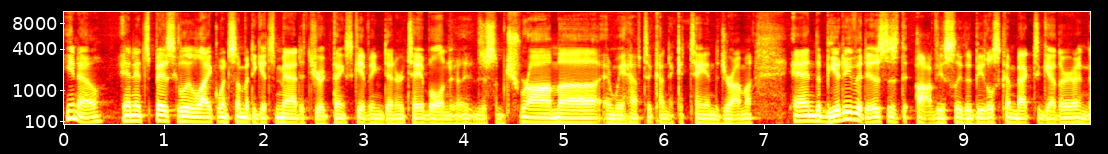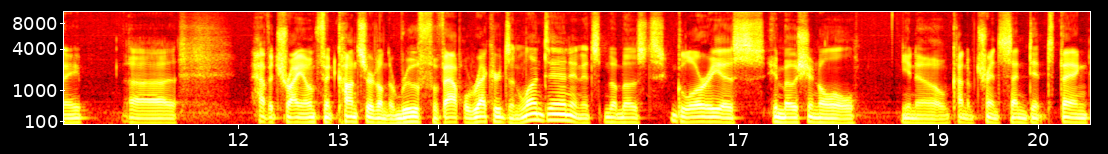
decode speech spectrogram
you know, and it's basically like when somebody gets mad at your Thanksgiving dinner table and there's some drama and we have to kind of contain the drama. And the beauty of it is, is obviously the Beatles come back together and they, uh, have a triumphant concert on the roof of Apple Records in London, and it's the most glorious, emotional, you know, kind of transcendent thing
